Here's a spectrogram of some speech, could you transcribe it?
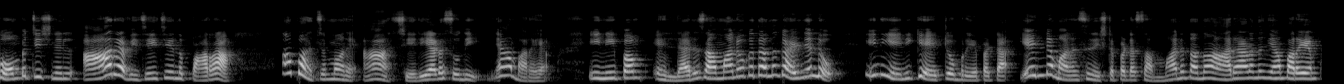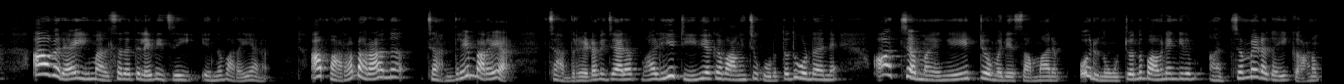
കോമ്പറ്റീഷനിൽ ആരാ വിജയിച്ചതെന്ന് പറ. അപ്പോൾ അച്ഛമ്മ പറയും ആ ശരിയാടെ സുധി ഞാൻ പറയാം. ഇനിയിപ്പം എല്ലാവരും സമ്മാനമൊക്കെ തന്നു കഴിഞ്ഞല്ലോ. ഇനി എനിക്ക് ഏറ്റവും പ്രിയപ്പെട്ട എന്റെ മനസ്സിന് ഇഷ്ടപ്പെട്ട സമ്മാനം തന്ന ആരാണെന്ന് ഞാൻ പറയാം. അവരാ ഈ മത്സരത്തിലെ വിജയി എന്ന് പറയാണ്. ആ പറ പറ എന്ന് ചന്ദ്രയും പറയാ ചന്ദ്രയുടെ വിചാരം വലിയ ടി വി ഒക്കെ വാങ്ങിച്ചു കൊടുത്തത് കൊണ്ട് തന്നെ അച്ചമ്മ ഏറ്റവും വലിയ സമ്മാനം ഒരു നൂറ്റൊന്ന് പവനെങ്കിലും അച്ചമ്മയുടെ കൈ കാണും.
